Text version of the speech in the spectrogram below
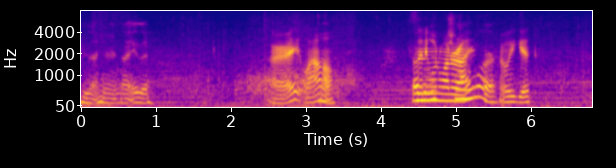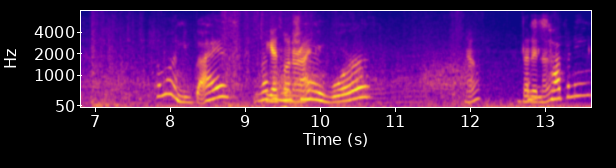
He's not hearing that either. Alright, wow. Does anyone want to Revolutionary ride? War. Are we good? Come on, you guys. You guys wanna ride? Revolutionary War. No? Is that Is a this no? happening?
